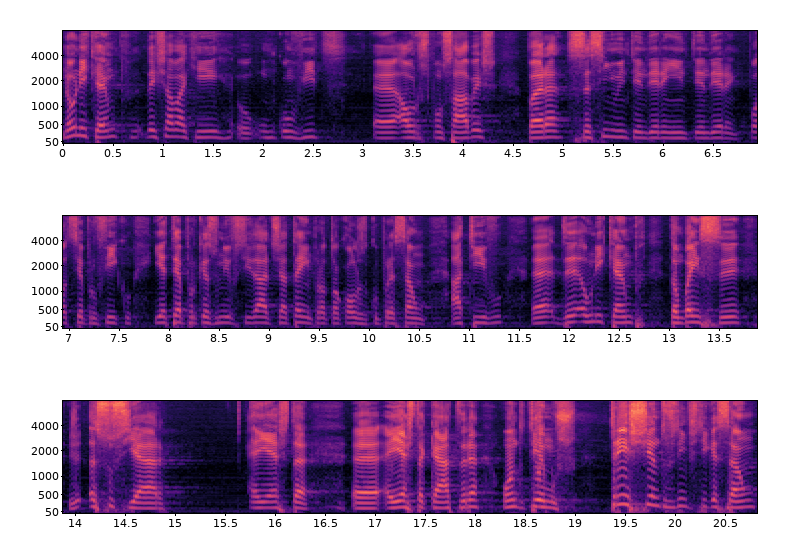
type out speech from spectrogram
na Unicamp, deixava aqui um convite uh, aos responsáveis para, se assim o entenderem e entenderem que pode ser profícuo, e até porque as universidades já têm protocolos de cooperação ativo, eh, de a Unicamp também se associar a esta, eh, a esta cátedra, onde temos três centros de investigação,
